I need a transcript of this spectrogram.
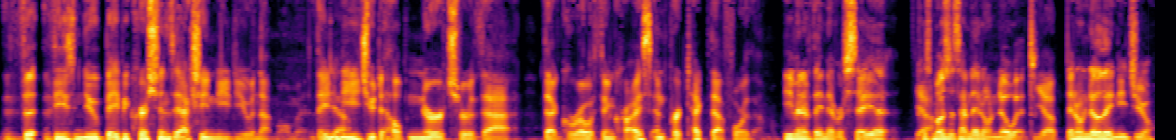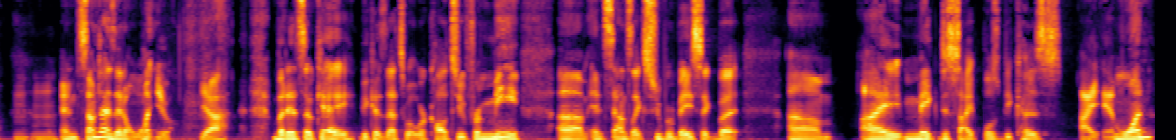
the, these new baby Christians they actually need you in that moment. They Yeah. need you to help nurture that that growth in Christ and protect that for them. even if they never say it. Because Yeah. most of the time they don't know it. Yep. They don't know they need you. And sometimes they don't want you. Yeah, but it's okay because that's what we're called to. For me, um, and it sounds like super basic, but um, I make disciples because I am one.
